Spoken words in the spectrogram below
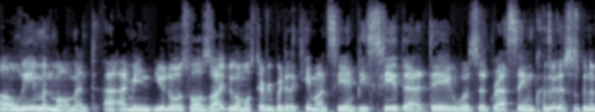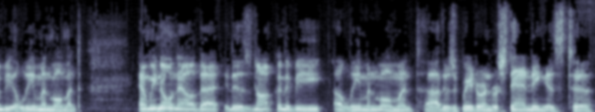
a Lehman moment. Uh, I mean, you know as well as I do, almost everybody that came on CNBC that day was addressing whether this was going to be a Lehman moment. And we know now that it is not going to be a Lehman moment. Uh, there's a greater understanding as to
